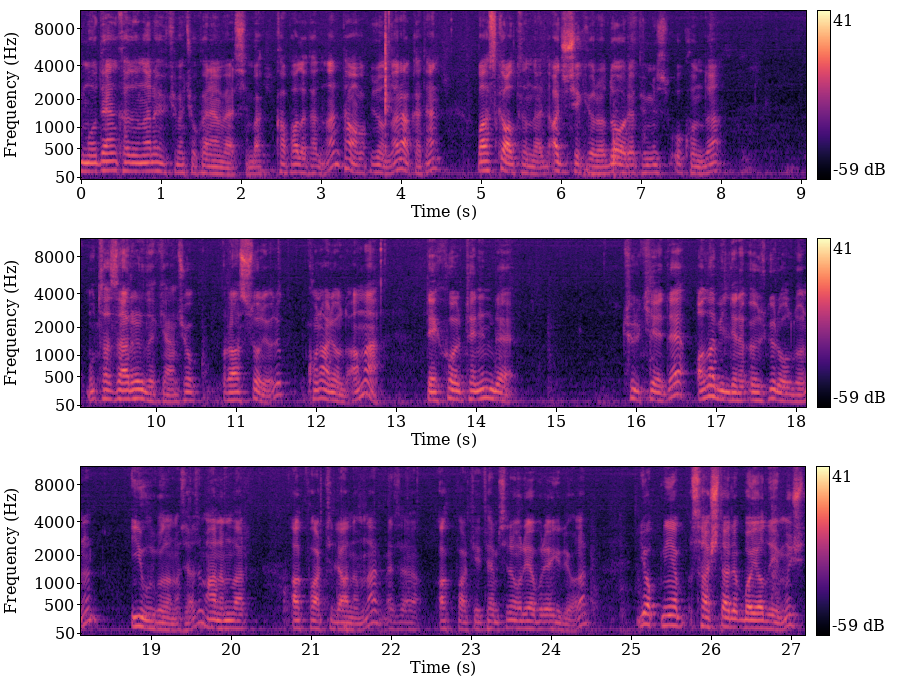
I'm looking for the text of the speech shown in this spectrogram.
Modern kadınlara hükümet çok önem versin. Bak kapalı kadınlar tamam biz onlar hakikaten baskı altındaydı. Acı çekiyorlar doğru hepimiz o konuda mutazarrırdık yani çok rahatsız oluyorduk. Konu oldu ama dekoltenin de Türkiye'de alabildiğine özgür olduğunun iyi vurgulanması lazım. Hanımlar, AK Partili hanımlar mesela AK Parti'yi temsilen oraya buraya gidiyorlar. Yok niye saçları boyalıymış,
